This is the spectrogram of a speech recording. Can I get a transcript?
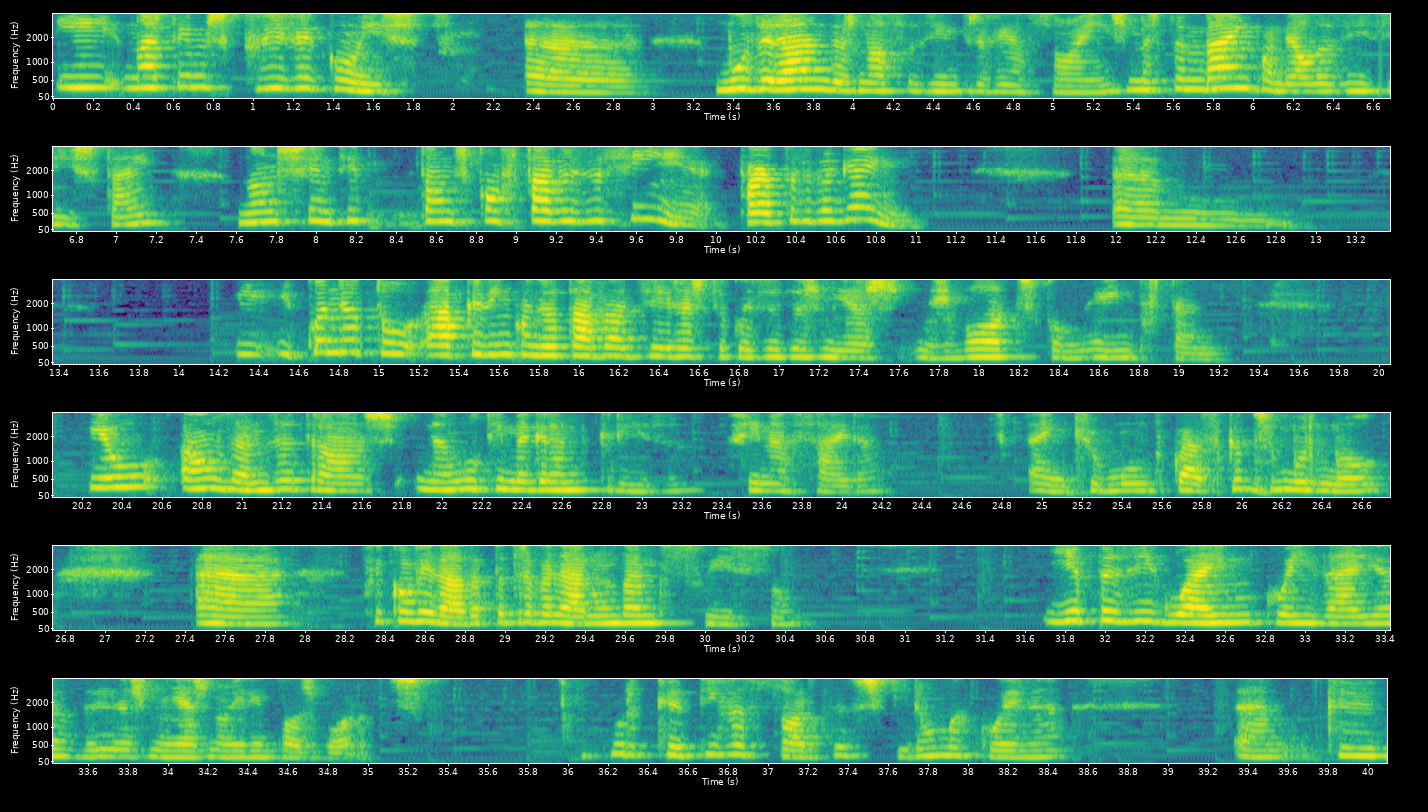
E nós temos que viver com isto, uh, moderando as nossas intervenções, mas também, quando elas existem, não nos sentir tão desconfortáveis assim. É part of the game. Um, e, e, quando eu estou, há bocadinho, quando eu estava a dizer esta coisa das mulheres, os bots, como é importante, eu, há uns anos atrás, na última grande crise financeira, em que o mundo quase que desmoronou, uh, fui convidada para trabalhar num banco suíço e apaziguei-me com a ideia de as mulheres não irem para os bordes. Porque tive a sorte de assistir a uma coisa um, que,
